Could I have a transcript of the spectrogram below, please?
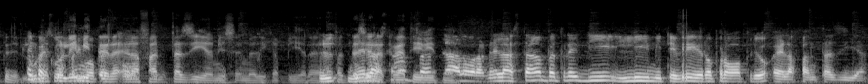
Quindi l'unico limite è la fantasia, mi sembra di capire, la fantasia e la stampa, creatività. Allora, nella stampa 3D il limite vero proprio è la fantasia,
